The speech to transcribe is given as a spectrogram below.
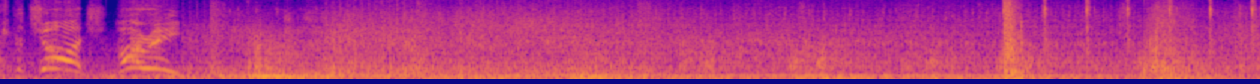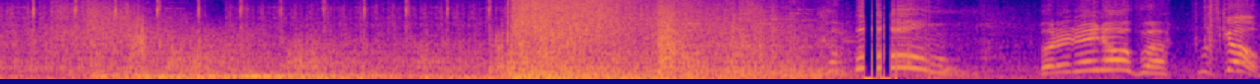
Set the charge! Hurry! Kaboom! But it ain't over. Let's go!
